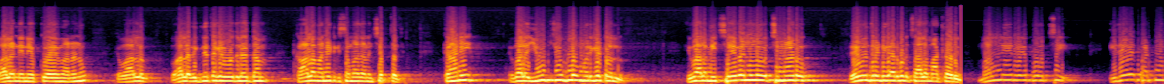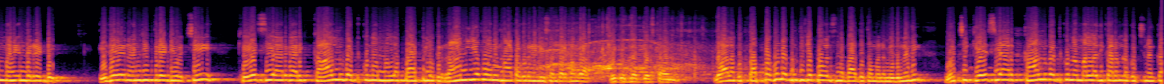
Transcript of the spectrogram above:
వాళ్ళని నేను ఎక్కువ ఏమనను అనను. వాళ్ళు వాళ్ళ విఘ్నతగా వదిలేద్దాం. కాలం అన్నిటికీ సమాధానం చెప్తుంది. కానీ ఇవాళ యూట్యూబ్లో మురిగేటోళ్ళు ఇవాళ మీ చేవెళ్ళలో వచ్చినాడు రేవంత్ రెడ్డి గారు కూడా చాలా మాట్లాడింది మళ్ళీ రేపు వచ్చి ఇదే పట్నం మహేందర్ రెడ్డి ఇదే రంజిత్ రెడ్డి వచ్చి కేసీఆర్ గారి కాళ్ళు పట్టుకున్న మళ్ళీ పార్టీలోకి రానియము అనే మాట కూడా నేను ఈ సందర్భంగా మీకు విజ్ఞప్తి చేస్తా ఉన్నాను వాళ్ళకు తప్పకుండా బుద్ధి చెప్పవలసిన బాధ్యత మన మీద ఉన్నది. వచ్చి కేసీఆర్ కాళ్ళు పట్టుకున్న మళ్ళీ అధికారంలోకి వచ్చినాక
